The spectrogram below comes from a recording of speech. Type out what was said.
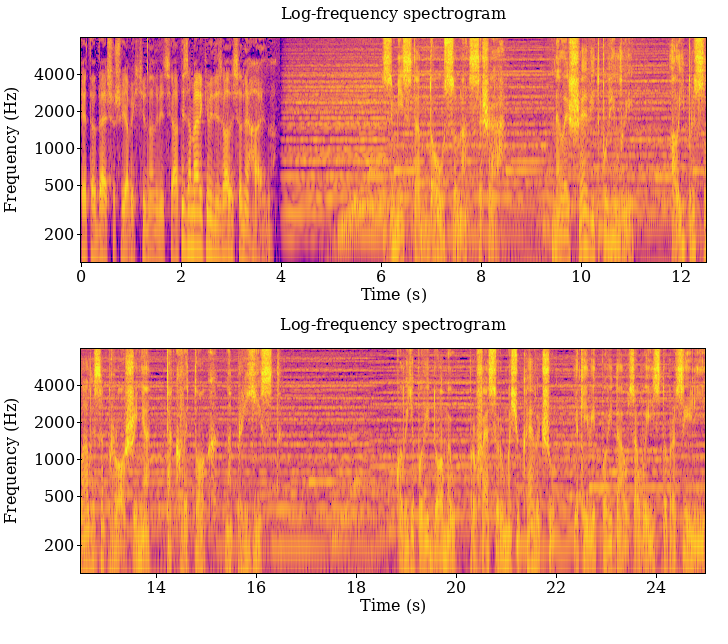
І так далі, що я би хотів на новіціат. І з Америки відізвалися негайно. з міста Доусона, США, не лише відповіли, але й прислали запрошення та квиток на приїзд. Коли я повідомив професору Масюкевичу, який відповідав за виїзд до Бразилії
